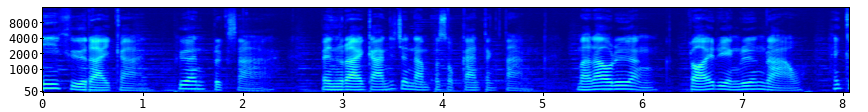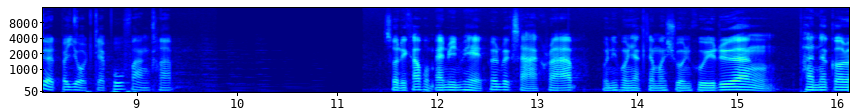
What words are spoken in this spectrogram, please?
นี่คือรายการเพื่อนปรึกษา เป็นรายการที่จะนำประสบการณ์ต่างๆ มาเล่าเรื่องร้อยเรียงเรื่องราว ให้เกิดประโยชน์แก่ผู้ฟังครับ สวัสดีครับผมแอดมินเพจเพื่อนปรึกษาครับ วันนี้ผมอยากจะมาชวนคุยเรื่อง พันธกร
